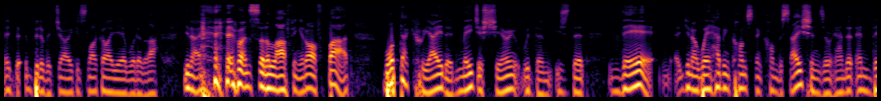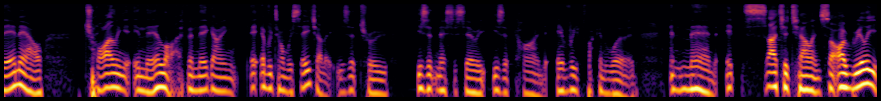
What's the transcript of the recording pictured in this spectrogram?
a, a bit of a joke. It's like, oh yeah, whatever, you know. everyone's sort of laughing it off, but what that created, me just sharing it with them, is that they're, you know, we're having constant conversations around it and they're now trialing it in their life and they're going, every time we see each other, is it true? Is it necessary? Is it kind? Every fucking word. And man, it's such a challenge. So I really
